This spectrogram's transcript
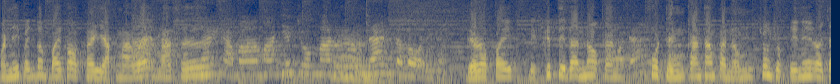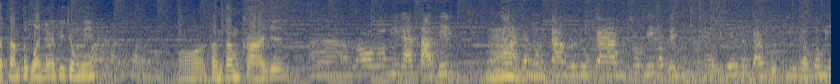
วันนี้เป็นต้นไปก็เคยอยากมาแวะมาซื้อใช่ค่ะมามาเยี่ยมชมมาดูอ่า ได้ตลอดเลยค่ะ เดี๋ยวเราไปปิดคลิปที่ด้านนอกกัน อ๋อได้ พูดถึงการทำขนมช่วงจบปีนี้เราจะทำทุกวันใช่ไหมพี่ช่วงนี้ทุกวัค่ะทุกวันค่ะอ๋อทำทำขายใช่ อ่าเราเรามีงานสาธิตอืม อ่าขนมตามฤดูกาลช่วงนี้ก็เป็นของเทศกาลตรุษจีนเราก็มี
